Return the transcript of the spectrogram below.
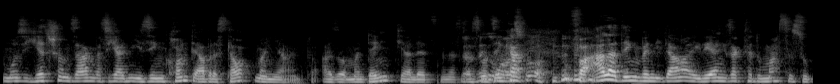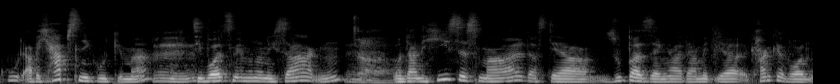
muss ich jetzt schon sagen, dass ich halt nie singen konnte, aber das glaubt man ja einfach. Also man denkt ja letzten Endes, Da dass sing man singen kann. vor. Vor aller Dingen, wenn die damalige Lehrerin gesagt hat, du machst es so gut, aber ich habe es nie gut gemacht. Mhm. Sie wollte es mir immer nur nicht sagen. Ja. Und dann hieß es mal, dass der Supersänger da mit ihr krank geworden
